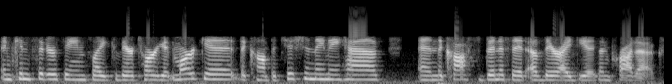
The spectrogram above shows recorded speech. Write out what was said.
and consider things like their target market, the competition they may have, and the cost benefit of their ideas and products.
